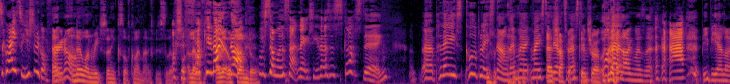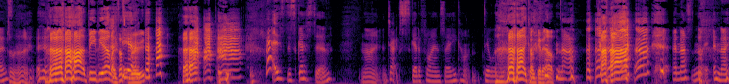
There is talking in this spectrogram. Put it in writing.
disgraceful. You should have got thrown And off. no one reached any sort of climax, but just a little, I should a little, fucking a hope little not. fondle. With someone sat next to you, that's disgusting. Uh, police, call the police now. They may, may still be able to arrest him. For, what airline was it? BB Airlines. BB Airlines, that's rude. that is disgusting. No, Jack's scared of flying, so he can't deal with it. I can't get it up. no. and that's not no.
